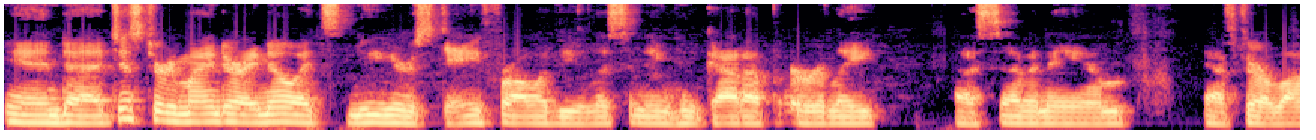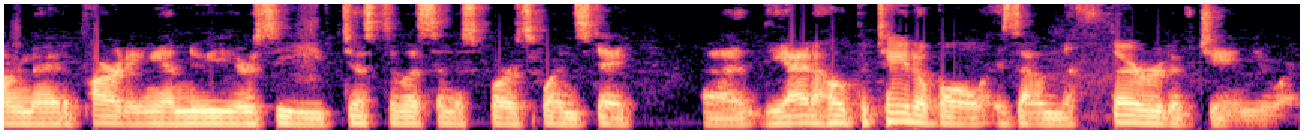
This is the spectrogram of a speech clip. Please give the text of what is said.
And uh, just a reminder I know it's New Year's Day for all of you listening who got up early, uh, 7 a.m., after a long night of partying on New Year's Eve just to listen to Sports Wednesday. Uh, the Idaho Potato Bowl is on the 3rd of January.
